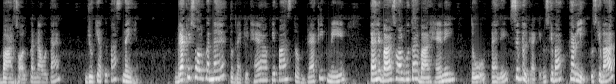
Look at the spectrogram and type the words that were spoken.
बार सॉल्व करना होता है, जो कि आपके पास नहीं है। ब्रैकेट सॉल्व करना है तो ब्रैकेट है आपके पास तो ब्रैकेट में पहले बार सॉल्व होता है बार है नहीं तो पहले सिंपल ब्रैकेट उसके बाद करली उसके बाद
